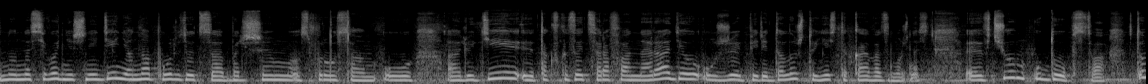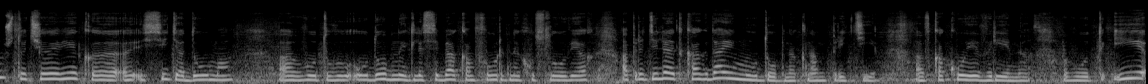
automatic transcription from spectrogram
Но на сегодняшний день она пользуется большим спросом у а, людей. Э, Так сказать, сарафанное радио уже передало, что есть такая возможность. Э, В чем удобство? В том, что человек, э, сидя дома, вот в удобных для себя комфортных условиях, определяет, когда ему удобно к нам прийти, в какое время. Вот. И,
